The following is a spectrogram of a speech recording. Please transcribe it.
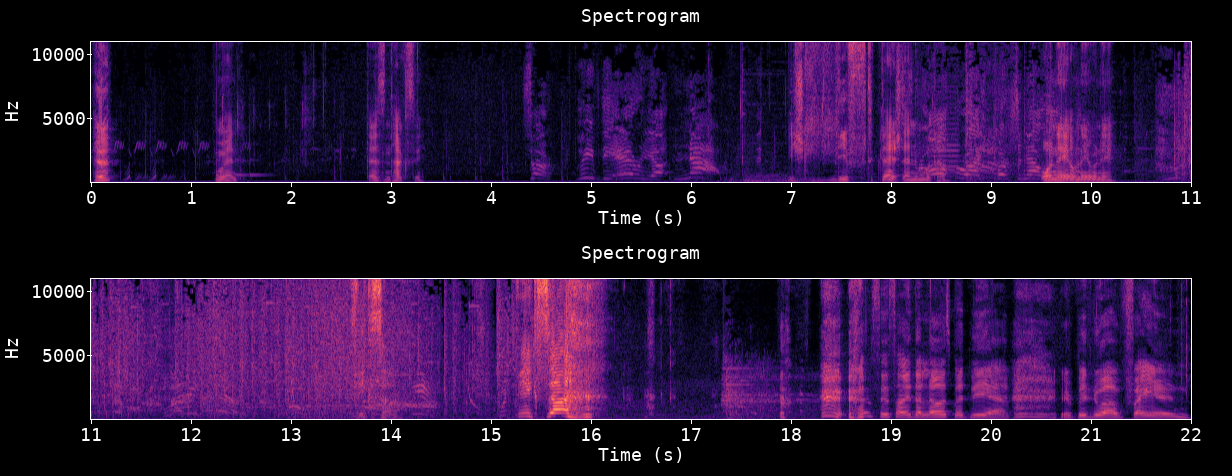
Hä? Moment. Da ist ein Taxi. Ich lief gleich deine Mutter. Oh nee, oh nee, oh nee. Fixer. Fixer! Was ist heute los mit mir? Ich bin nur am Failen.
